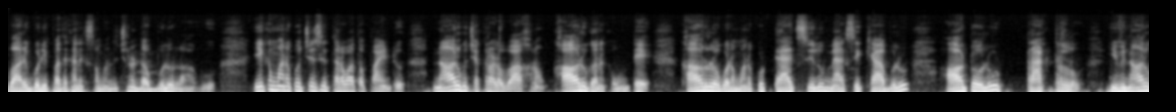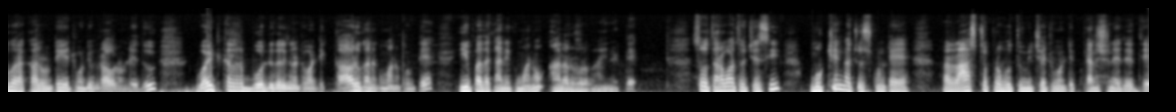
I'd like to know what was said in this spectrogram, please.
వారికి కూడా ఈ పథకానికి సంబంధించిన డబ్బులు రావు. ఇక మనకు వచ్చేసి తర్వాత పాయింట్ నాలుగు చక్రాల వాహనం కారు కనుక ఉంటే కారులో కూడా మనకు ట్యాక్సీలు మ్యాక్సీ క్యాబులు ఆటోలు ట్రాక్టర్లు ఇవి నాలుగు రకాలు ఉంటే ఎటువంటి ప్రాబ్లం లేదు. వైట్ కలర్ బోర్డు కలిగినటువంటి కారు కనుక మనకుంటే ఈ పథకానికి మనం అనర్హులమైనట్టే సో తర్వాత వచ్చేసి ముఖ్యంగా చూసుకుంటే రాష్ట్ర ప్రభుత్వం ఇచ్చేటువంటి పెన్షన్ ఏదైతే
